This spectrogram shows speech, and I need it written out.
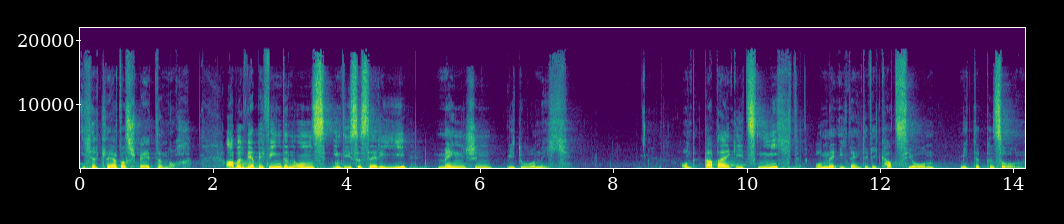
Ich erkläre das später noch. Aber wir befinden uns in dieser Serie Menschen wie du und ich. Und dabei geht es nicht um eine Identifikation mit der Person.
